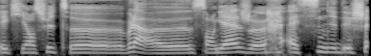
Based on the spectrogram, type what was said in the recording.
et qui ensuite voilà s'engagent à signer des chèques.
